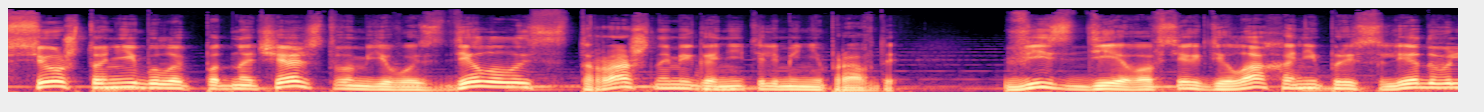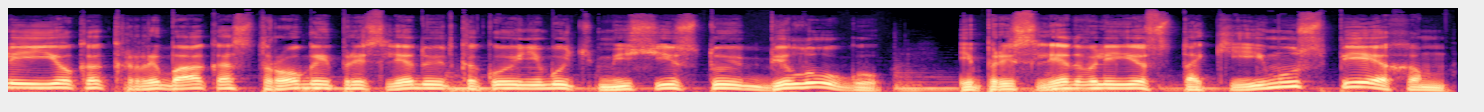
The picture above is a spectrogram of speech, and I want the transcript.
все, что ни было под начальством его, сделалось страшными гонителями неправды. Везде, во всех делах они преследовали ее, как рыбак острогой преследует какую-нибудь мясистую белугу, и преследовали ее с таким успехом,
